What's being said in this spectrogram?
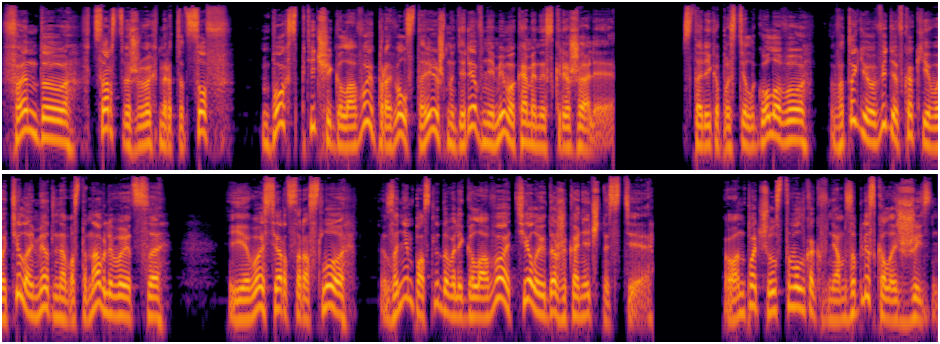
Фэнду, в царстве живых мертвецов, бог с птичьей головой провел старейшину деревни мимо каменной скрижали. Старик опустил голову, в итоге увидев, как его тело медленно восстанавливается, его сердце росло, за ним последовали голова, тело и даже конечности. Он почувствовал, как в нем заплескалась жизнь.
